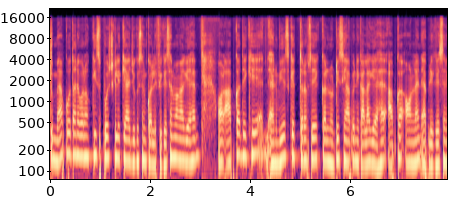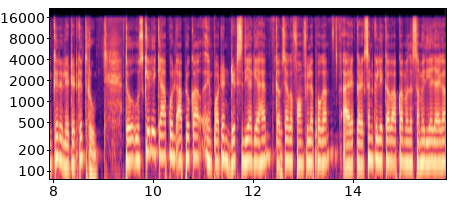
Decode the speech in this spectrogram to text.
तो मैं आपको बताने वाला हूँ किस पोस्ट के लिए क्या एजुकेशन क्वालिफिकेशन मांगा गया है, और आपका देखिए एन की तरफ़ से कल नोटिस यहाँ पर निकाला गया है आपका ऑनलाइन एप्लीकेशन के रिलेटेड के थ्रू तो उसके लिए क्या आपको, आप लोग का इंपॉर्टेंट डेट्स दिया गया है, कब से आपका फॉर्म फिलअप होगा करेक्शन के लिए कब आपका मतलब समय दिया जाएगा,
